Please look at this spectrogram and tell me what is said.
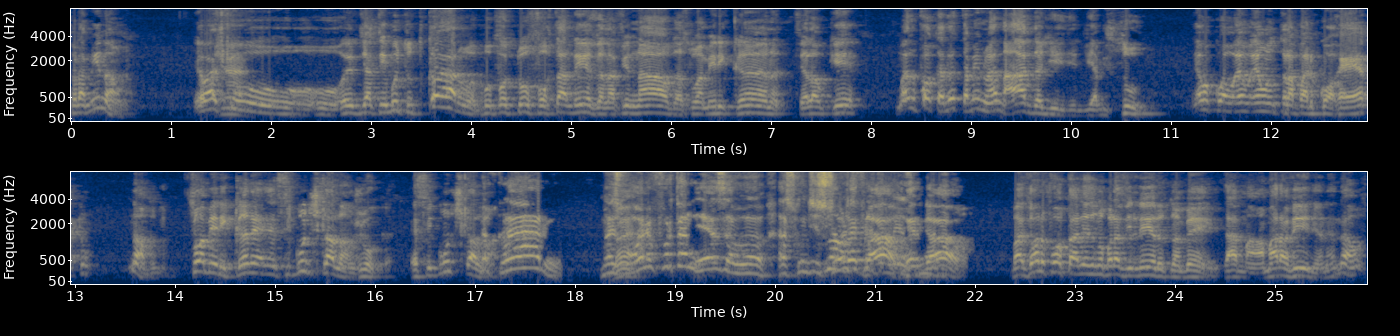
Pra mim, não. Eu acho é. que o, o, ele já tem muito. Claro, botou Fortaleza na final da Sul-Americana, sei lá o quê. Mas o Fortaleza também não é nada de, de, de absurdo. É, uma, é, é, um trabalho correto. Não, Sul-Americana é segundo escalão, Juca. É segundo escalão. Não, claro. Mas é? olha Fortaleza, as condições. Não, legal, legal. Mas olha o Fortaleza no brasileiro também, tá uma maravilha, né? Não,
